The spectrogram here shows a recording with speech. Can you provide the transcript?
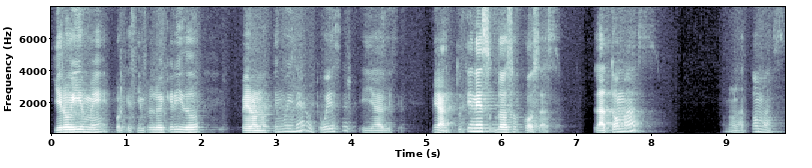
quiero irme porque siempre lo he querido, pero no tengo dinero, ¿qué voy a hacer? Y ella dice, mira, tú tienes dos cosas, la tomas o no la tomas.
